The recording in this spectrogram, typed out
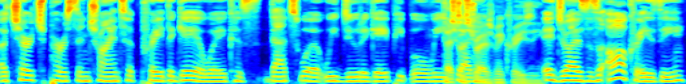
a church person trying to pray the gay away because that's what we do to gay people. We That try just to- drives me crazy. it drives us all crazy.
